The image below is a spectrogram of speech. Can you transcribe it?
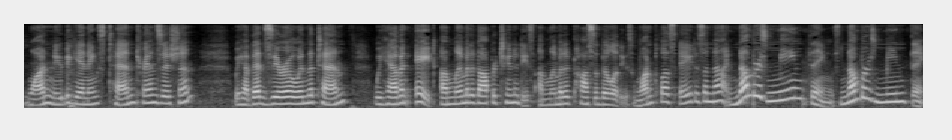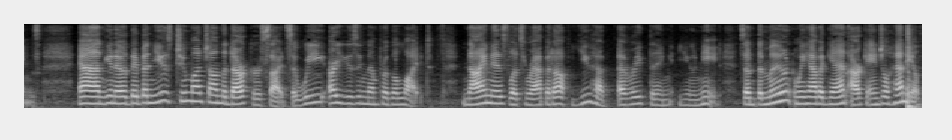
1, new beginnings. 10, transition. We have that 0 in the 10. We have an 8, unlimited opportunities, unlimited possibilities. 1 plus 8 is a 9. Numbers mean things. Numbers mean things. And, you know, they've been used too much on the darker side, so we are using them for the light. Nine is, let's wrap it up. You have everything you need. So the moon, we have again Archangel Haniel.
